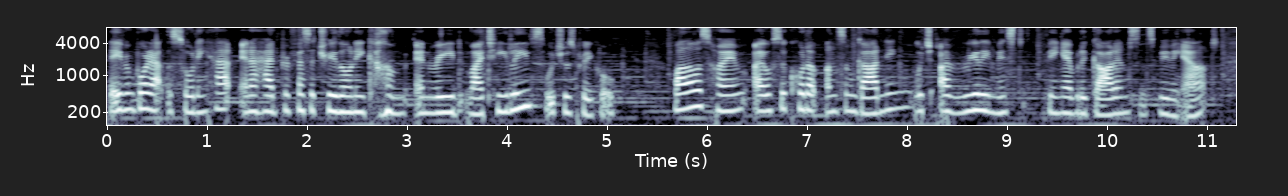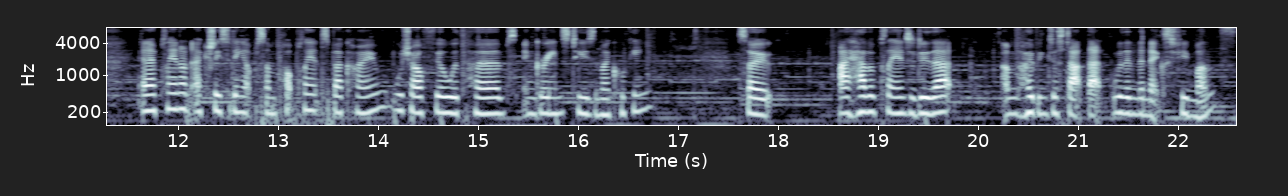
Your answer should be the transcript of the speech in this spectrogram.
They even brought out the sorting hat and I had Professor Trelawney come and read my tea leaves, which was pretty cool. While I was home, I also caught up on some gardening, which I've really missed being able to garden since moving out. And I plan on actually setting up some pot plants back home, which I'll fill with herbs and greens to use in my cooking. So I have a plan to do that. I'm hoping to start that within the next few months.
